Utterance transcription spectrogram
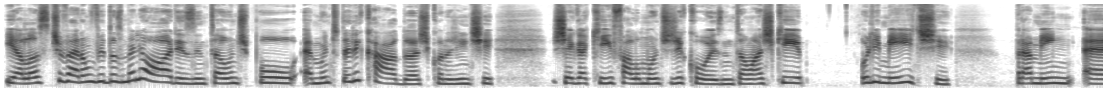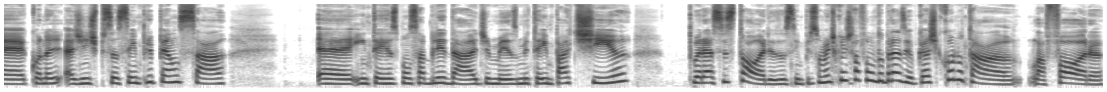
E elas tiveram vidas melhores. Então, tipo, é muito delicado. Acho que quando a gente chega aqui e fala um monte de coisa. Então, acho que o limite, pra mim, é quando a gente precisa sempre pensar é, em ter responsabilidade mesmo e ter empatia por essas histórias, assim, principalmente quando a gente tá falando do Brasil, porque acho que quando tá lá fora,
